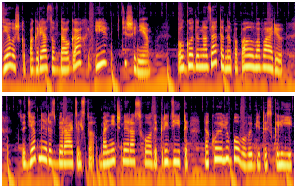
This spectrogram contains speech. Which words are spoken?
Девушка погрязла в долгах и в тишине. Полгода назад она попала в аварию. Судебные разбирательства, больничные расходы, кредиты – такое любого выбьет из колеи,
